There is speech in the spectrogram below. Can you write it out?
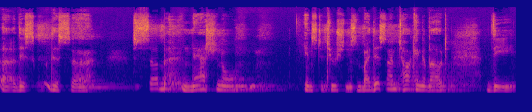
uh, this, this uh, sub-national institutions. And by this, I'm talking about the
